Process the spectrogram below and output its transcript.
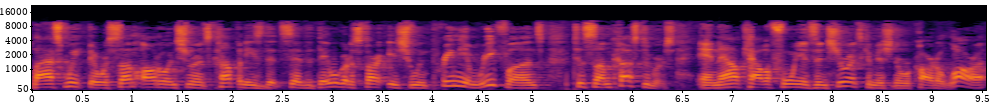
Last week, there were some auto insurance companies that said that they were going to start issuing premium refunds to some customers. And now California's insurance commissioner, Ricardo Lara,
